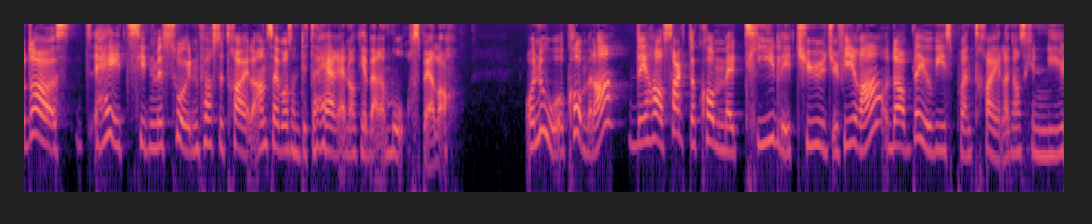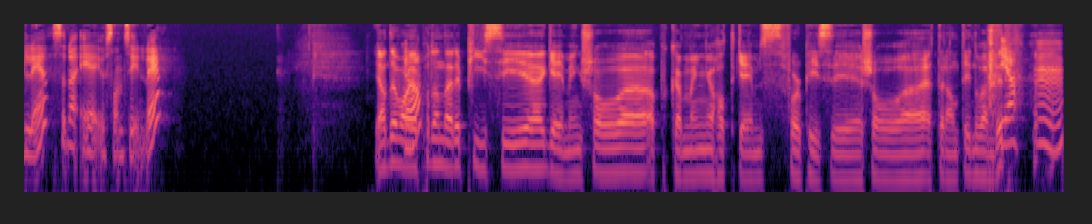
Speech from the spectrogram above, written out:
og da, helt siden vi så den første traileren, så er jeg bare sånn Dette her er noe jeg bare må spille. Og nå kommer det. De har sagt det kommer tidlig 2024, og da ble jo vist på en trailer ganske nylig, så det er jo sannsynlig. Ja, det var Ja. jo på den derre PC gaming show, uh, Upcoming Hot Games for PC-show uh, et eller annet i november. Ja, mm.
